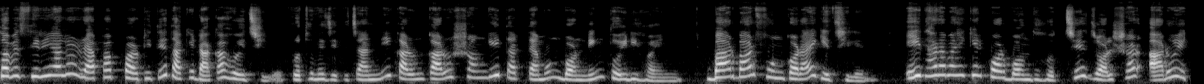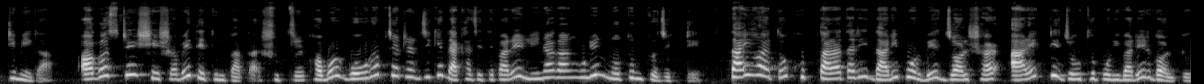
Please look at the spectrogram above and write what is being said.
তবে সিরিয়ালের র্যাপ আপ পার্টিতে তাকে ডাকা হয়েছিল। প্রথমে যেতে চাননি, কারণ কারোর সঙ্গেই তার তেমন বন্ডিং তৈরি হয়নি। বারবার ফোন করায় গেছিলেন। এই ধারাবাহিকের পর বন্ধ হচ্ছে জলসার আরও একটি মেগা। অগস্টে শেষ হবে তেঁতুল পাতা। সূত্রের খবর, গৌরব চ্যাটার্জিকে দেখা যেতে পারে লীনা গাঙ্গুলির নতুন প্রজেক্টে তাই হয়তো খুব তাড়াতাড়ি দাড়ি পড়বে জলসার আরেকটি যৌথ পরিবারের গল্পে।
